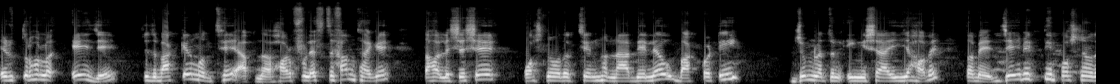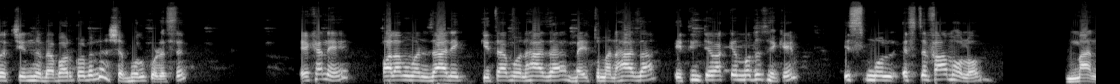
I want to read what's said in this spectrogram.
এর উত্তর হলো এই যে, যদি বাক্যের মধ্যে আপনার হরফুল ইস্তেফাম থাকে, তাহলে শেষে প্রশ্নবোধক চিহ্ন না দিলেও বাক্যটি জুমলাতুন ইনশাইয়া হবে। তবে যে ব্যক্তি প্রশ্নবোধক চিহ্ন ব্যবহার করবে না, সে ভুল করেছে। এখানে কলামুমান জালিক কিতাবুন হাজা বাইতুমান হাজা, এই তিনটে বাক্যের মধ্যে থেকে ইসমুল ইস্তেফাম হলো মান।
